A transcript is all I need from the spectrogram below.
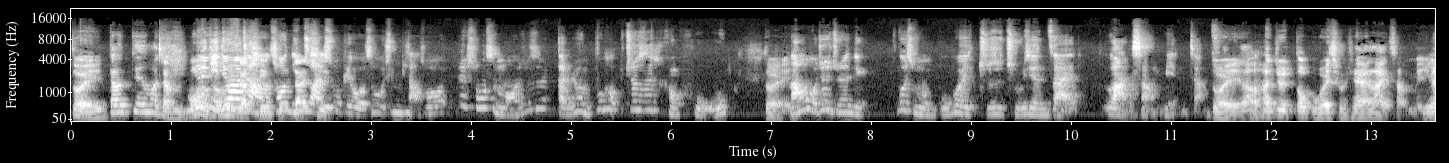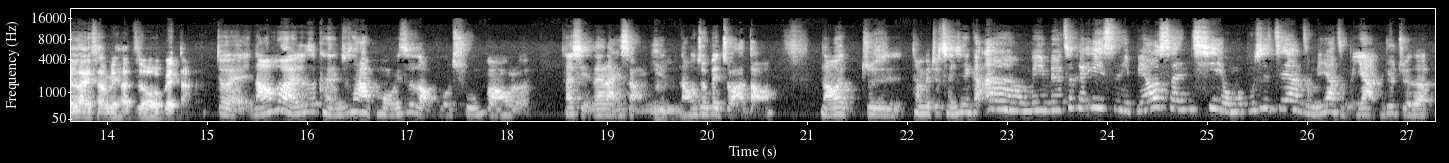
对，当电话讲，因为你电话讲的时候，你转述给我的时候，我心里想说，在说什么，就是感觉很不好，就是很糊。对，然后我就觉得你为什么不会就是出现在 line 上面这样？对，然后他就都不会出现在 line 上面，因为 line 上面他之后会被打。对，然后后来就是可能就是他某一次老婆出包了，他写在 line 上面，然后就被抓到。然后就是他们就呈现一个啊，我们也没有这个意思，你不要生气，我们不是这样，怎么样怎么样？你就觉得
